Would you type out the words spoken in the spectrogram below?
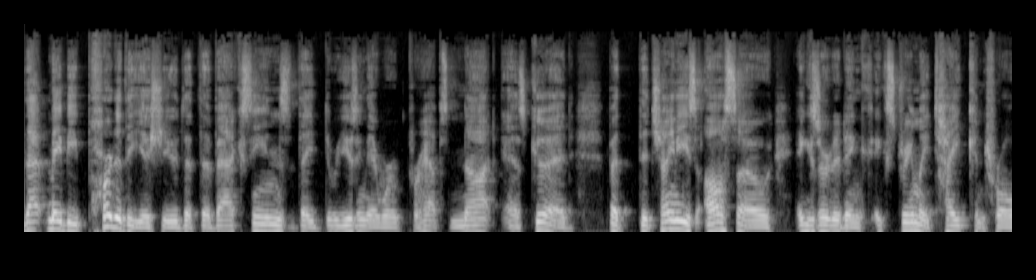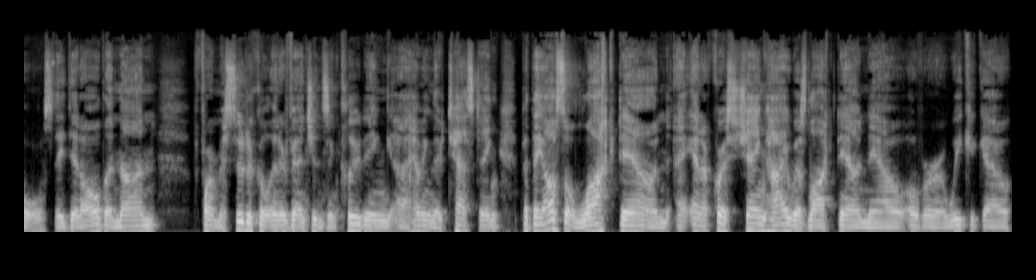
that may be part of the issue that the vaccines they were using there were perhaps not as good. But the Chinese also exerted extremely tight controls. They did all the non pharmaceutical interventions, including uh, having their testing, but they also locked down. And of course, Shanghai was locked down now over a week ago.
